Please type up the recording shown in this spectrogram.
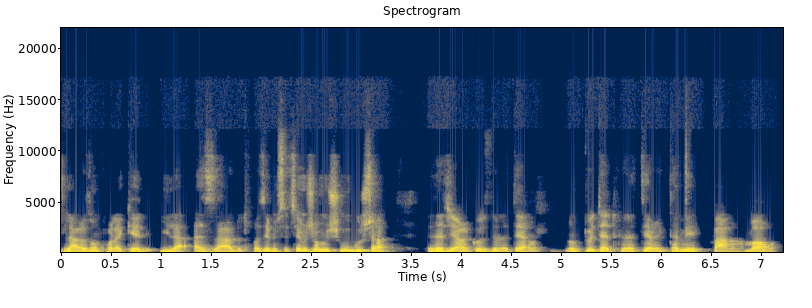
La raison pour laquelle il a Asa le troisième et septième jour, Mishum Gusha, c'est-à-dire à cause de la terre. Donc peut-être que la terre est tamée par un mort,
